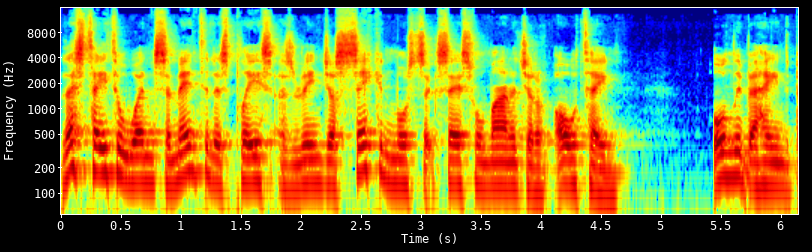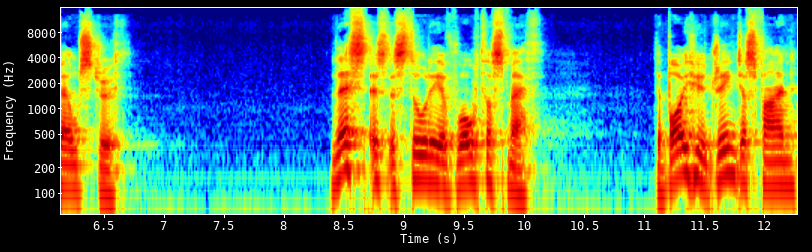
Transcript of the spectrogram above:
This title win cemented his place as Rangers' second most successful manager of all time, only behind Bill Struth. This is the story of Walter Smith, the boyhood Rangers fan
